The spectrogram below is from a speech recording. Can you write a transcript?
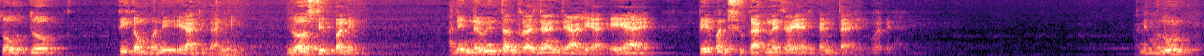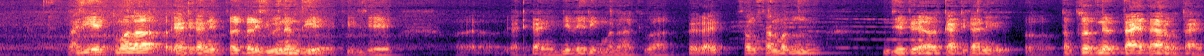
तो उद्योग ती कंपनी या ठिकाणी व्यवस्थितपणे आणि नवीन तंत्रज्ञान जे आले ए आय ते पण स्वीकारण्याच्या या ठिकाणी तयारीमध्ये आहे. आणि म्हणून माझी एक तुम्हाला या ठिकाणी कळकळीची विनंती आहे की जे ठिकाणी इंजिनिअरिंग म्हणा किंवा वेगळ्या संस्थांमधून जे त्या ठिकाणी तंत्रज्ञ तयार तयार होत आहेत.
